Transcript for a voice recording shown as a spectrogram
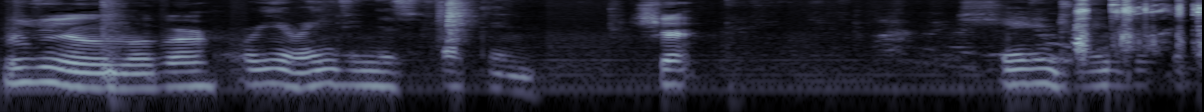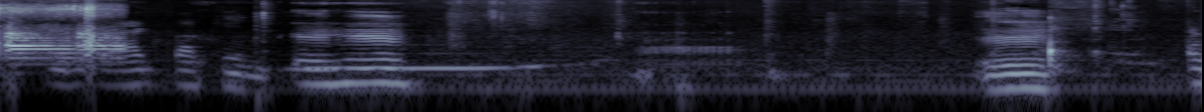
What you doing, mother? Rearranging this fucking Shit. shit and trying to get the fucking bag fucking. Mm-hmm. Mm. I've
